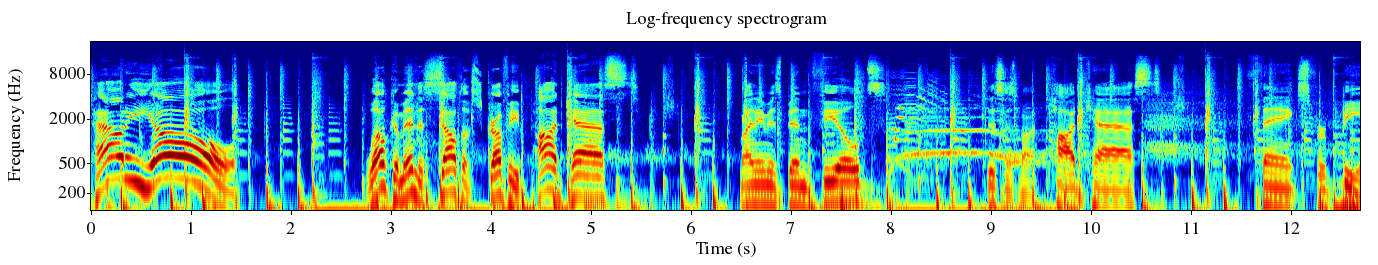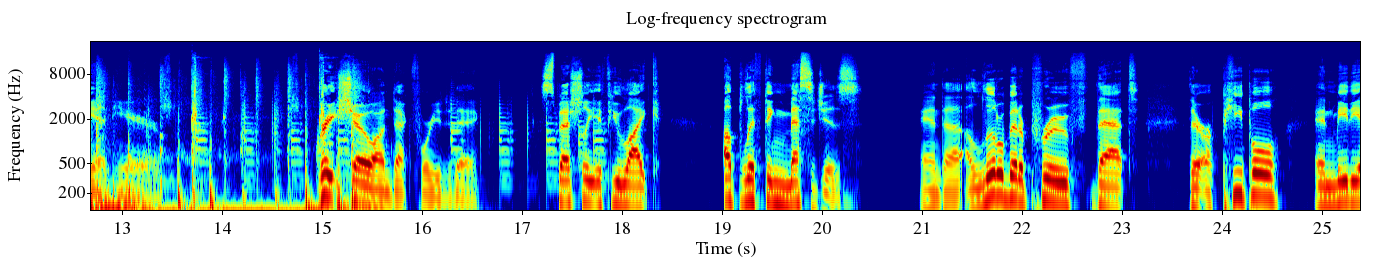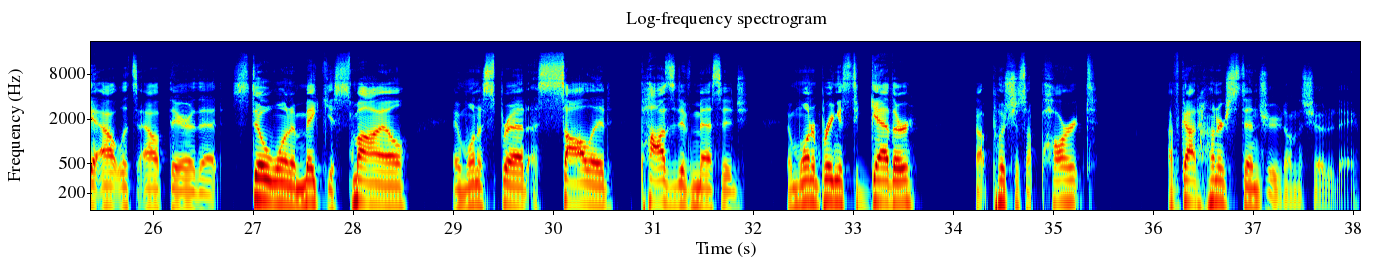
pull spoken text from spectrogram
Howdy, y'all! Welcome into South of Scruffy podcast. My name is Ben Fields. This is my podcast. Thanks for being here. Great show on deck for you today, especially if you like uplifting messages and uh, a little bit of proof that there are people and media outlets out there that still want to make you smile and want to spread a solid, positive message and want to bring us together, not push us apart. I've got Hunter Stensrud on the show today.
